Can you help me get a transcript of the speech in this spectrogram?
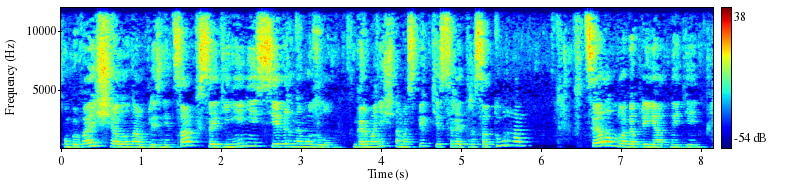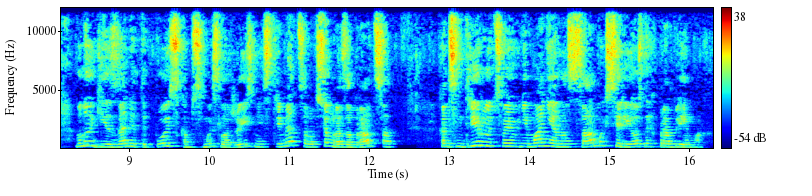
Убывающая Луна в Близнецах в соединении с Северным узлом. В гармоничном аспекте с ретро-Сатурном. В целом благоприятный день. Многие заняты поиском смысла жизни, стремятся во всем разобраться, концентрируют свое внимание на самых серьезных проблемах.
